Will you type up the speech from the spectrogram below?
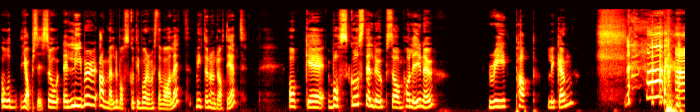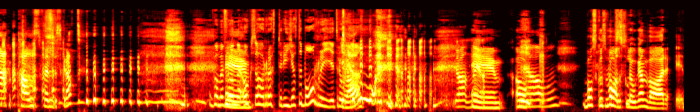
och, ja precis. Så eh, Lieber anmälde Bosko till borgmästarvalet 1981. Och eh, Bosko ställde upp som, håll i nu, Republican. Paus för skratt. Jag kommer från Eh. också har rötter i Göteborg tror jag. Ja, ja. Eh, och Ja. Boskos valslogan var eh,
